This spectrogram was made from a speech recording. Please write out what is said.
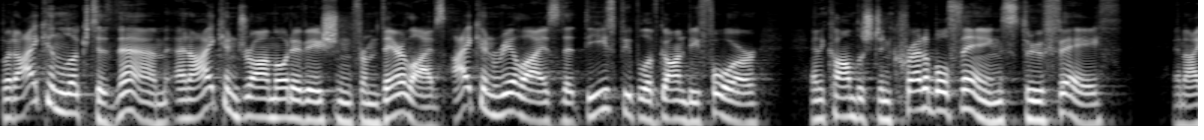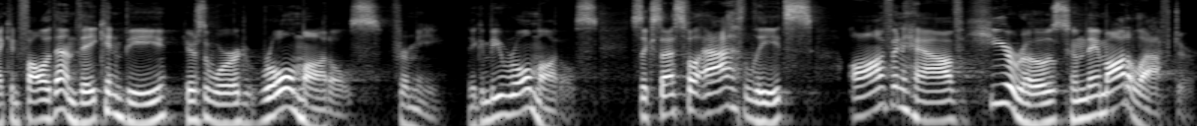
But I can look to them and I can draw motivation from their lives. I can realize that these people have gone before and accomplished incredible things through faith, and I can follow them. They can be, here's the word, role models for me. They can be role models. Successful athletes often have heroes whom they model after.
